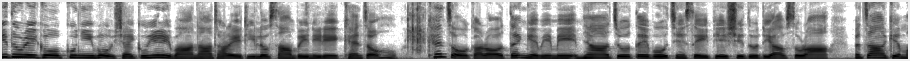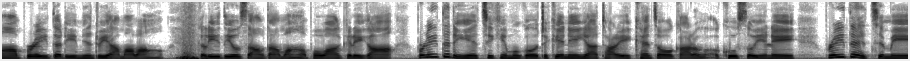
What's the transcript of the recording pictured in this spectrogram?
ပြည်သူတွေကိုကူညီဖို့ရိုက်ကူးရေးတွေပါနားထားတဲ့အထိလှုပ်ဆောင်ပေးနေတဲ့ခန့်ကျော်ခန့်ကျော်ကတော့တိတ်ငယ်ပေမဲ့အများအကျိုးသိဖို့ခြင်းစိတ်ပြည့်ရှိသူတယောက်ဆိုတာမကြခင်မှာပရိသတ်တွေမြင်တွေ့ရမှာပါကလေးတယောက်ဆောင်တောင်မှာဘဝကလေးကပရိသတ်တွေရဲ့ချစ်ခင်မှုကိုတခဲနဲ့ရထားတဲ့ခန့်ကျော်ကတော့အခုဆိုရင်လေပရိသတ်ချစ်မဲ့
